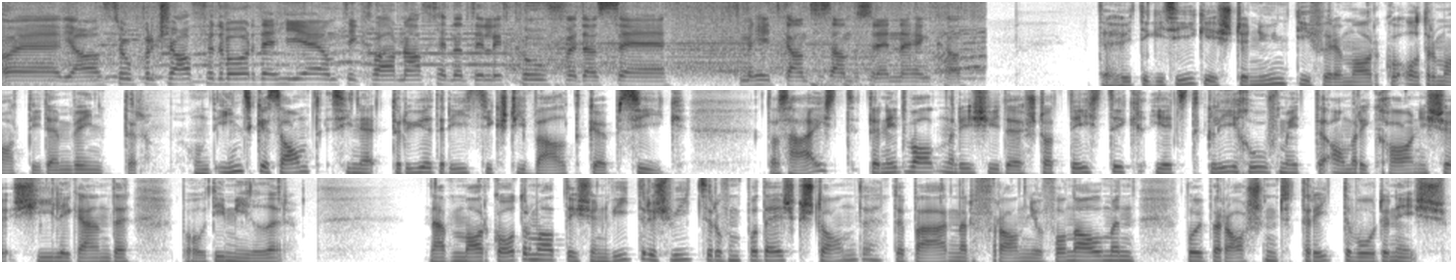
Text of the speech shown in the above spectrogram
Äh, ja, super geschaffen worden hier und die klare Nacht hat natürlich geholfen, dass, äh, dass wir heute ein ganz anderes Rennen hatten. Der heutige Sieg ist der 9. für Marco Odermatt in diesem Winter und insgesamt seine 33. Weltcup-Sieg. Das heißt, der Nidwaldner ist in der Statistik jetzt gleich auf mit der amerikanischen Skilegende Bodi Miller. Neben Marc Odermatt ist ein weiterer Schweizer auf dem Podest gestanden, der Berner Franjo von Almen, der überraschend Dritter geworden ist.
